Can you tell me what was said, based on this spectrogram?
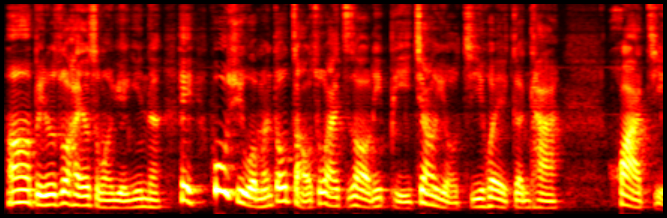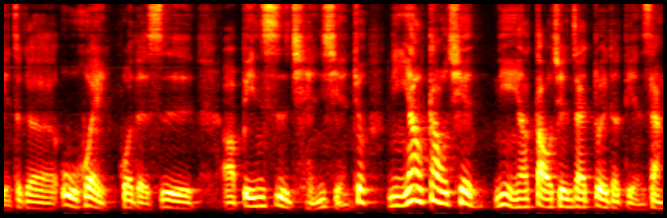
哦，比如说还有什么原因呢？嘿，或许我们都找出来之后，你比较有机会跟他化解这个误会，或者是啊冰释前嫌。就你要道歉，你也要道歉在对的点上。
